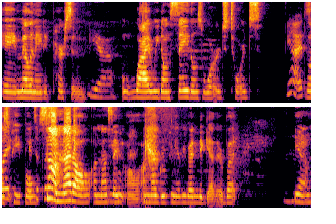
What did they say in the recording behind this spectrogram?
a melanated person Yeah. why we don't say those words towards Yeah, it's those like people. It's a Some, not all. I'm not saying all. I'm not grouping everybody together, but Mm-hmm. yeah,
